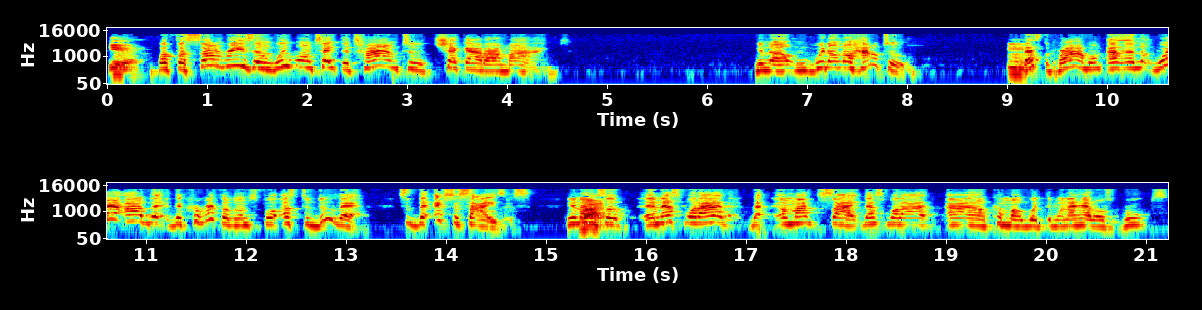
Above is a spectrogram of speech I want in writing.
Yeah. But for some reason, we won't take the time to check out our minds. You know, we don't know how to. Mm. That's the problem. And where are the, the curriculums for us to do that? So the exercises, you know. Right. So and that's what I that, on my site. That's what I I um, come up with when I have those groups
